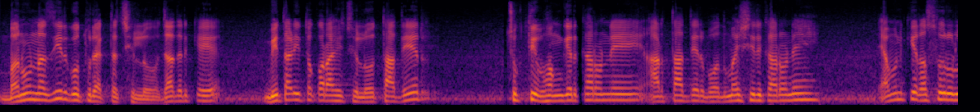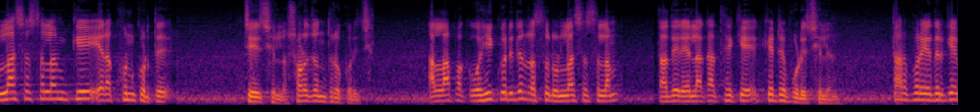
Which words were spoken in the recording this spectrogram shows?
বানু নাজির গোতুর একটা ছিল, যাদেরকে বিতাড়িত করা হয়েছিল। তাদের চুক্তিভঙ্গের কারণে আর তাদের বদমাইশির কারণে, এমনকি রসুল উল্লাহ সাল্লামকে এরা খুন করতে চেয়েছিল, ষড়যন্ত্র করেছিল। আল্লাহ পাক ওহি করে দেন রসুল উল্লাহ সাল্লাম তাদের এলাকা থেকে কেটে পড়েছিলেন। তারপরে এদেরকে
